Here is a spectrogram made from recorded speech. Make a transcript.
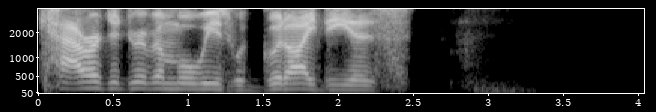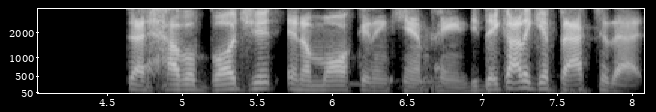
character-driven movies with good ideas that have a budget and a marketing campaign. They got to get back to that.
